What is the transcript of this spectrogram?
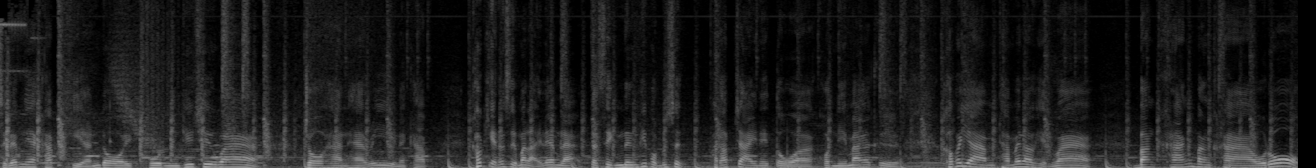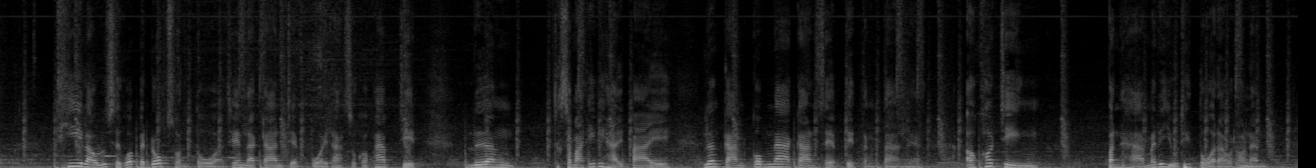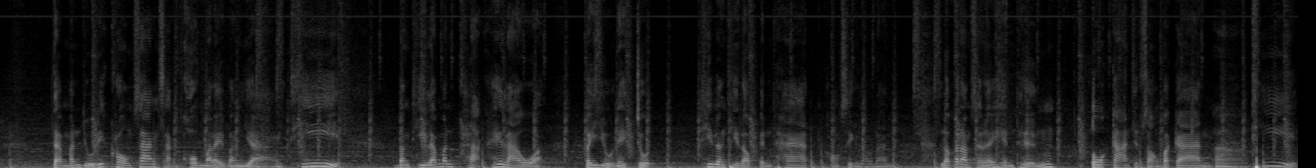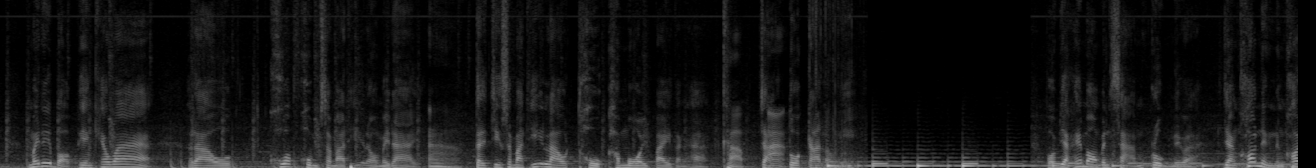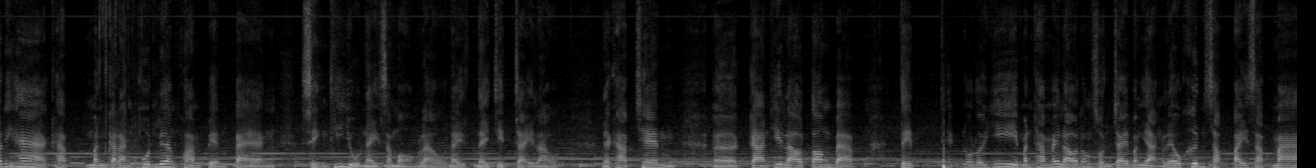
สือเล่มนี้ครับเขียนโดยคุณที่ชื่อว่าโจฮันแฮร์รี่นะครับเขาเขียนหนังสือมาหลายเล่มแล้ว แต่สิ่งหนึ่งที่ผมรู้สึกประทับใจในตัวคนนี้มากก็คือ เขาพยายามทำให้เราเห็นว่าบางครั้งบางคราวโรคที่เรารู้สึกว่าเป็นโรคส่วนตัว เช่นอาการเจ็บป่วยทางสุขภาพจิต เรื่องสมาธิที่หายไป เรื่องการก้มหน้าการเสพติดต่างๆเนี่ยเอาเข้าจริงปัญหาไม่ได้อยู่ที่ตัวเราเท่านั้น แต่มันอยู่ที่โครงสร้างสังคมอะไรบางอย่างที่ บางทีแล้วมันผลักให้เราอะไปอยู่ในจุดที่บางทีเราเป็นทาสของสิ่งเหล่านั้นแล้วก็นำเสนอให้เห็นถึงตัวการ 12 ประการ อ่า ที่ไม่ได้บอกเพียงแค่ว่าเราควบคุมสมาธิเราไม่ได้ อ่าแต่จริงๆสมาธิเราถูกขโมยไปต่างหาก ครับจากอะตัวการเหล่านี้ ผมอยากให้มองเป็น 3 กลุ่มดีกว่า อย่างข้อ 1 ถึงข้อที่ 5 ครับ มันกำลังพูดเรื่องความเปลี่ยนแปลง สิ่งที่อยู่ในสมองเราในในจิตใจเรา นะครับ เช่นการที่เราต้องแบบติดเทคโนโลยีมันทำให้เราต้องสนใจบางอย่างเร็วขึ้นสับไปสับมา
